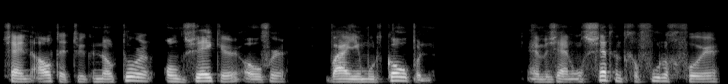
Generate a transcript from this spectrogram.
zijn altijd natuurlijk notoor onzeker over waar je moet kopen. En we zijn ontzettend gevoelig voor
